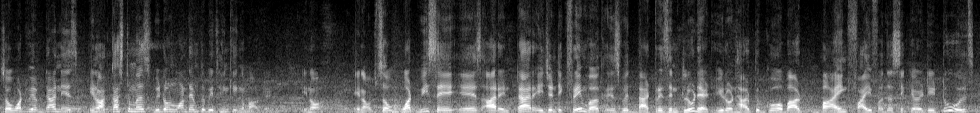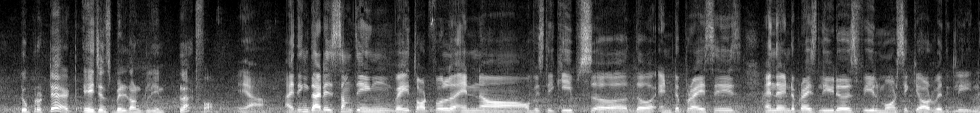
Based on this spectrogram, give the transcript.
So what we have done is, you know, our customers, we don't want them to be thinking about it, you know. You know, so what we say is our entire agentic framework is with batteries included. You don't have to go about buying five other security tools to protect agents built on Glean platform. Yeah, I think that is something very thoughtful and uh, obviously keeps uh, the enterprises and the enterprise leaders feel more secure with Glean.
